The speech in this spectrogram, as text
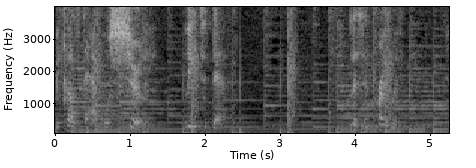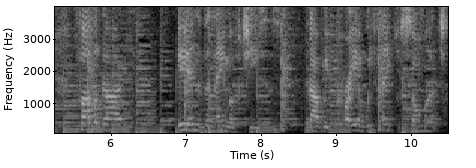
because that will surely lead to death. Listen, pray with me. Father God, in the name of Jesus, God, we pray and we thank you so much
